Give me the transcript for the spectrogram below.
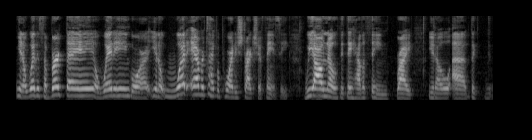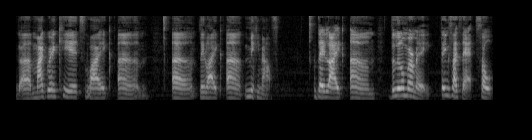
you know, whether it's a birthday, a wedding, or, you know, whatever type of party strikes your fancy. We all know that they have a theme, right? You know, uh, the uh, my grandkids like um, um, they like um, Mickey Mouse. They like um, the Little Mermaid. Things like that. So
